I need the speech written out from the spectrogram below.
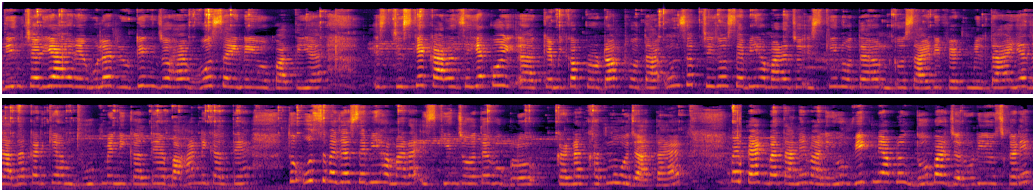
दिनचर्या है रेगुलर रूटीन जो है वो सही नहीं हो पाती है। इस जिसके कारण से या कोई केमिकल प्रोडक्ट होता है, उन सब चीज़ों से भी हमारा जो स्किन होता है, उनको साइड इफ़ेक्ट मिलता है या ज़्यादा करके हम धूप में निकलते हैं, बाहर निकलते हैं तो उस वजह से भी हमारा स्किन जो होता है वो ग्लो करना ख़त्म हो जाता है। मैं पैक बताने वाली हूँ वीक में आप लोग दो बार ज़रूर यूज़ करें।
